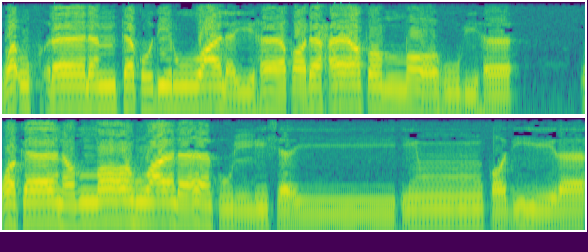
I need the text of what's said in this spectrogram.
وأخرى لم تقدروا عليها قد حاط الله بها وكان الله على كل شيء قديرا.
